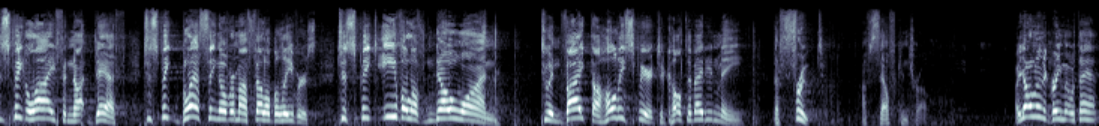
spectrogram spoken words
to speak life and not death, to speak blessing over my fellow believers, to speak evil of no one, to invite the Holy Spirit to cultivate in me the fruit of self control. Are y'all in agreement with that?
